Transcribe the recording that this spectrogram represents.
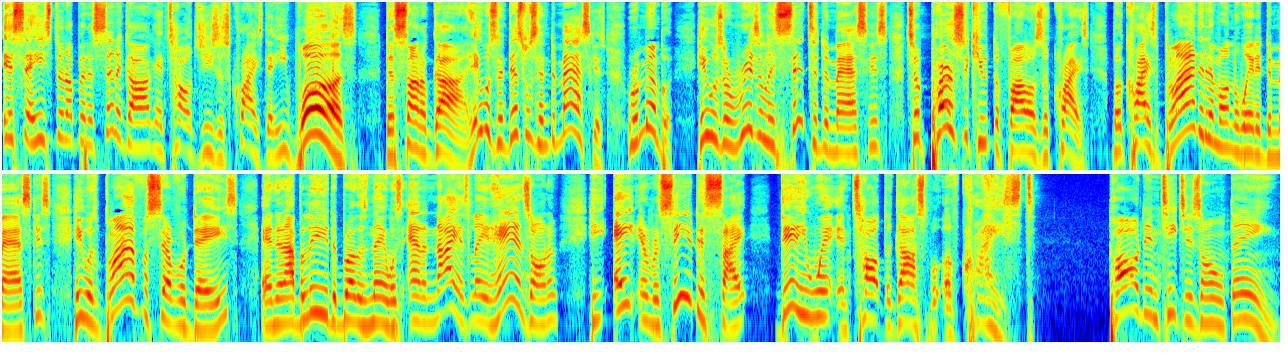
It said he stood up in a synagogue and taught Jesus Christ that he was the Son of God. He was this was in Damascus. Remember, he was originally sent to Damascus to persecute the followers of Christ. But Christ blinded him on the way to Damascus. He was blind for several days, and then I believe the brother's name was Ananias. Laid hands on him. He ate and received his sight. Then he went and taught the gospel of Christ. Paul didn't teach his own thing.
